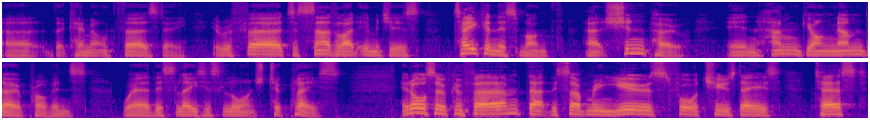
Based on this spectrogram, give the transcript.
uh, that came out on Thursday, it referred to satellite images taken this month at Sinpo in Hamgyongnam-do province where this latest launch took place. It also confirmed that the submarine used for Tuesday's test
